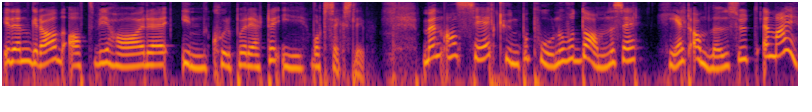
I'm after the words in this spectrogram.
i den grad at vi har eh, inkorporert det i vårt sexliv. Men han ser kun på porno hvor damene ser helt annerledes ut enn meg.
